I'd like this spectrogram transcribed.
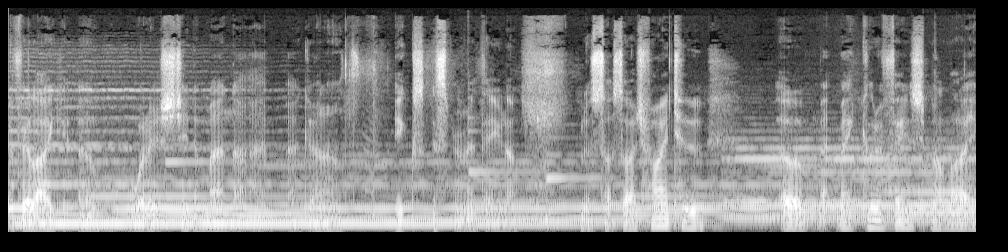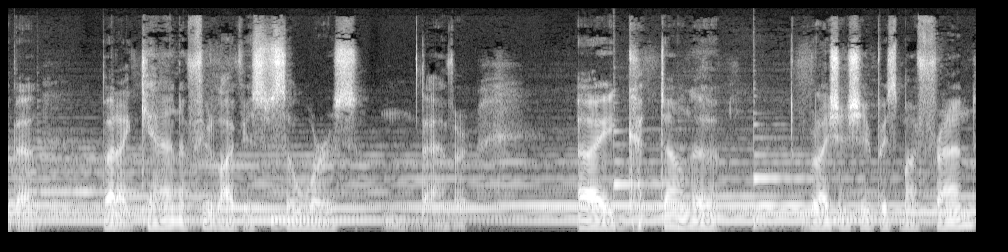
I feel like uh, what is shit man I'm, I'm gonna ex- experiment you know. So so I try to uh, make good things in my life, but but I can feel life is so worse than ever. I cut down the relationship with my friend,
